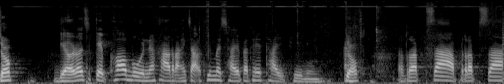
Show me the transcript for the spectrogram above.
จบเดี๋ยวเราจะเก็บข้อมูลนะคะ หลังจากที่มาใช้ประเทศไทยอีกทีหนึ่งจบรับทราบรับทราบ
